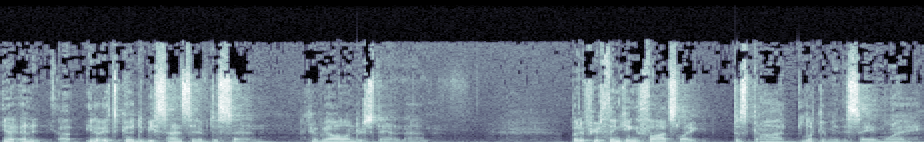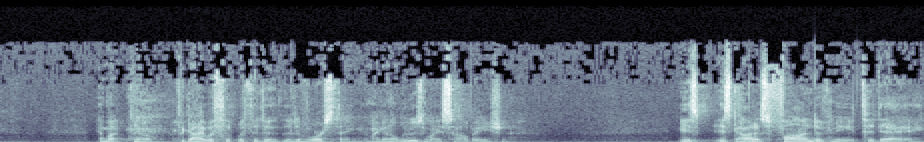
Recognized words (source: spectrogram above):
You know, and uh, you know, it's good to be sensitive to sin. Okay, we all understand that. But if you're thinking thoughts like, does God look at me the same way? Am I, you know, the guy with the, with the, the divorce thing, am I going to lose my salvation? Is, is God as fond of me today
